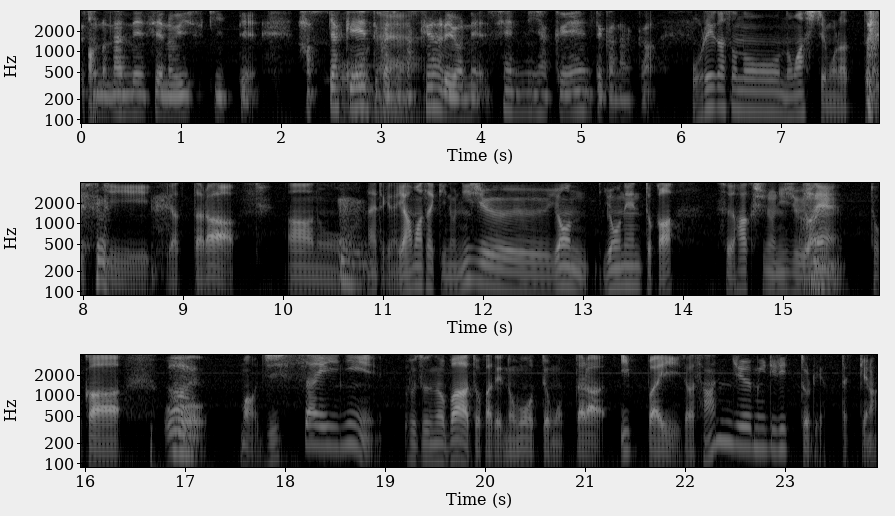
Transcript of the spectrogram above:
その何年生のウイスキーって。800円とかじゃなくなるよね、1200円とかなんか。俺がその飲ましてもらったウイスキーやったらあの、ん。何やったっけな山崎の24 4年とかそういう白酒の24はい。年とかを、はい。まあ、実際に普通のバーとかで飲もうって思ったら1杯だから 30ml やったっけな？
